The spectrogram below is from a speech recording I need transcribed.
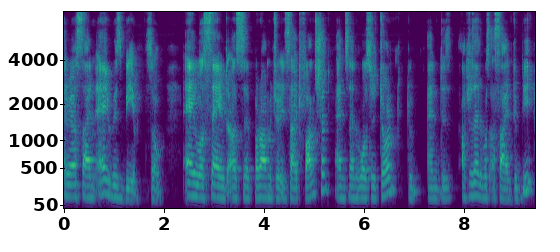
reassign a with b. So a was saved as a parameter inside function and then was returned to and after that was assigned to b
